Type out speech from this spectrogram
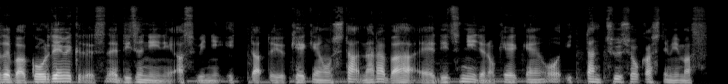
例えばゴールデンウィークでですね、ディズニーに遊びに行ったという経験をしたならば、えディズニーでの経験を一旦抽象化してみます。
